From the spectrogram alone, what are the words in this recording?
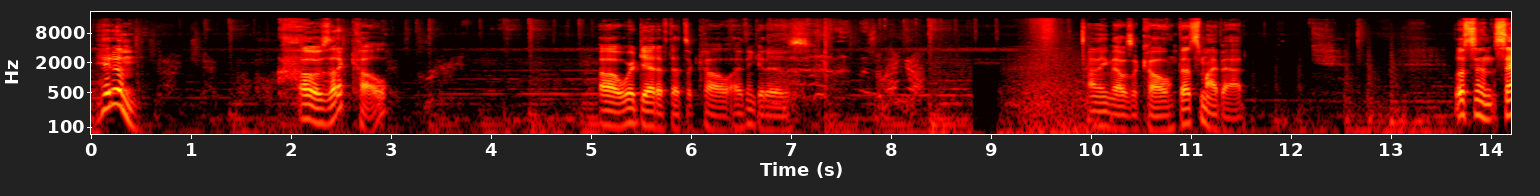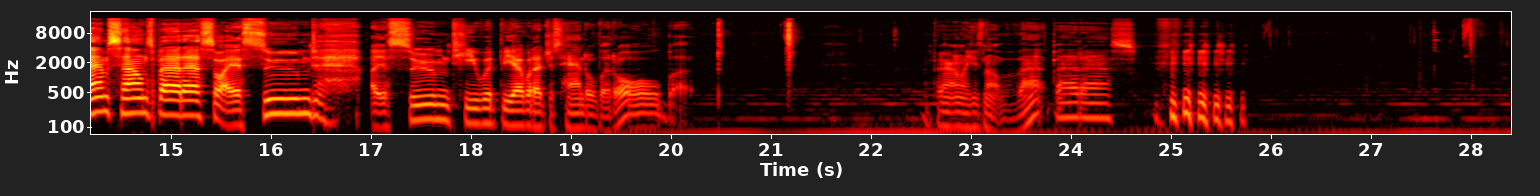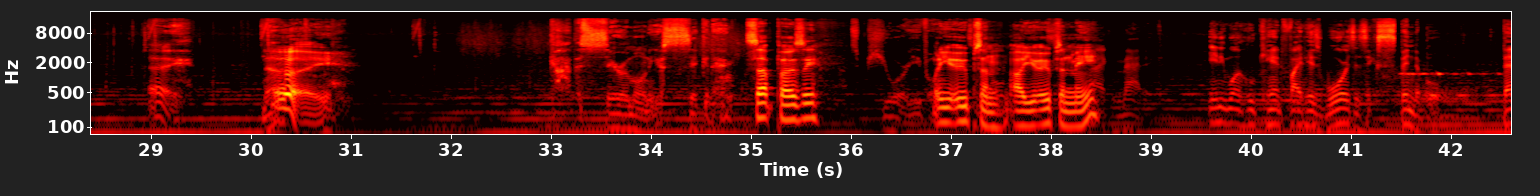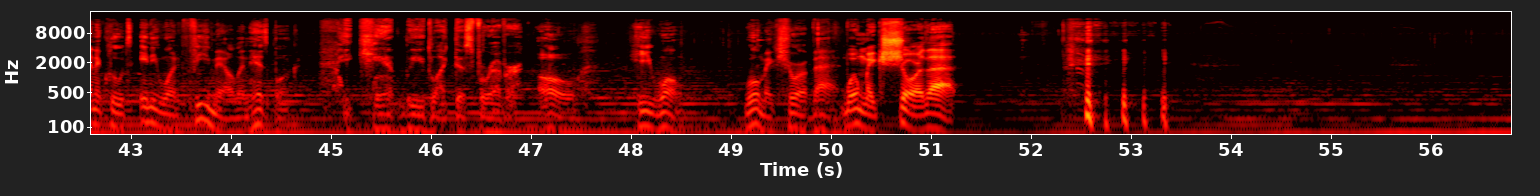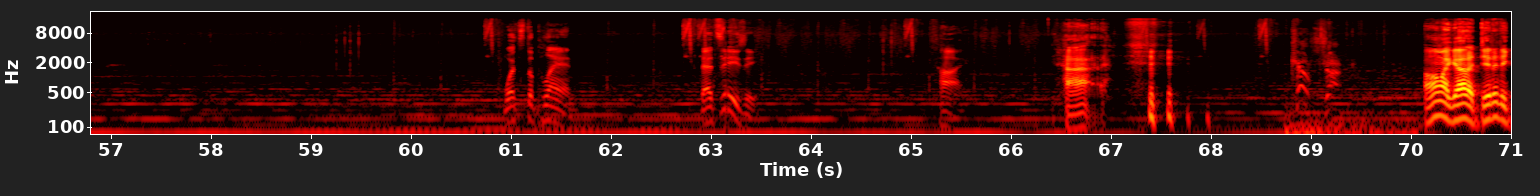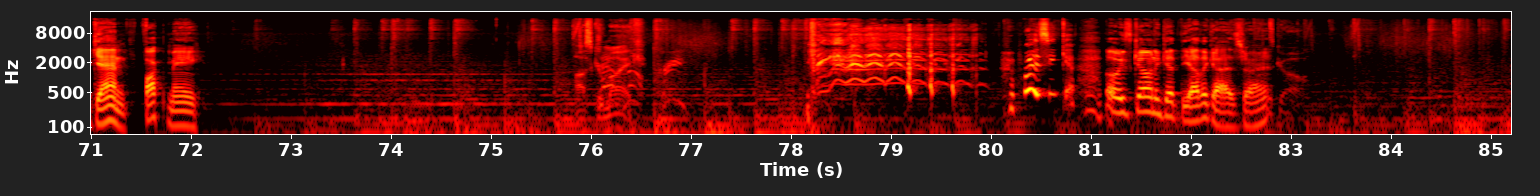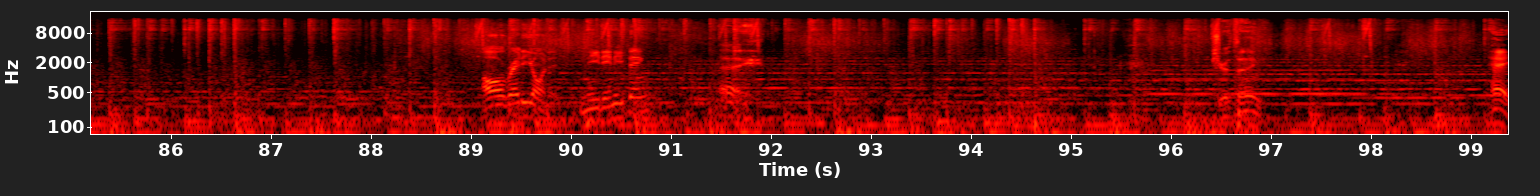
Hit him! Oh, is that a cull? Oh, we're dead if that's a call. I think it is. I think that was a call. That's my bad. Listen, Sam sounds badass, so I assumed I assumed he would be able to just handle it all, but apparently he's not that badass. Hey. No. Hey. God, this ceremony is sickening. Sup, Posey? It's pure evil. What are you oopsing? Are you oopsing me? Pragmatic. Anyone who can't fight his wars is expendable. That includes anyone female in his book. He can't lead like this forever. Oh, he won't. We'll make sure of that. We'll make sure of that. What's the plan? That's easy. Hi. Hi. oh my god, I did it again. Fuck me. Oscar Mike. Where's he go? Oh, he's going to get the other guys, right? Let's go. Already on it. Need anything? Hey. Sure thing. Hey,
